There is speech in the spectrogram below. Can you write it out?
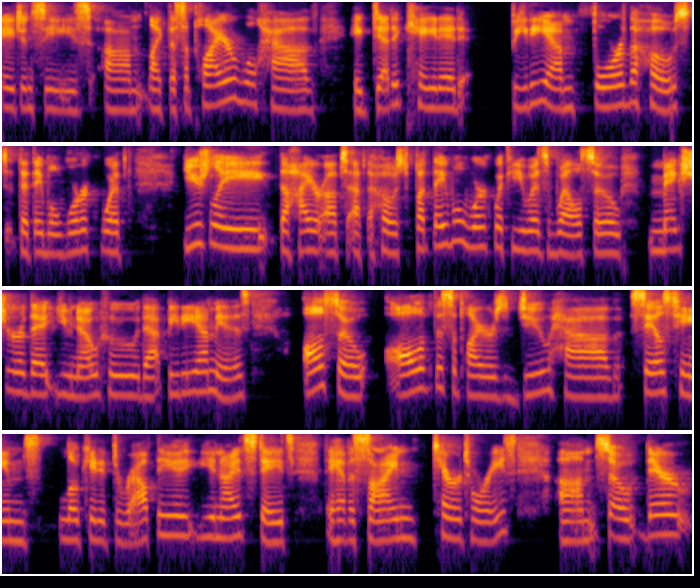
agencies, um, like the supplier, will have a dedicated BDM for the host that they will work with usually the higher ups at the host, but they will work with you as well. So make sure that you know who that BDM is. Also, all of the suppliers do have sales teams located throughout the United States. They have assigned territories. Um, so their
